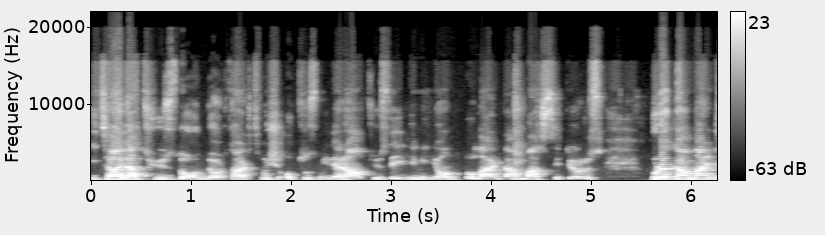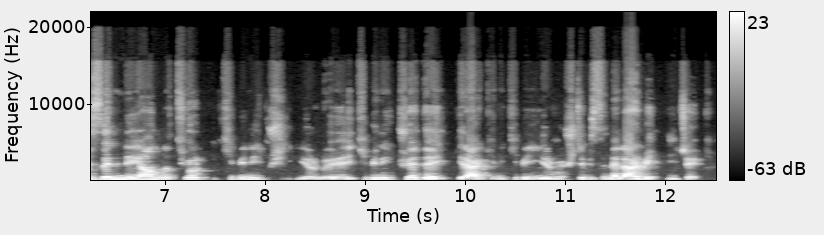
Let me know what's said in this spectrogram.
ithalat %14 artmış. 30 milyar 650 milyon dolardan bahsediyoruz. Bu rakamlar bize neyi anlatıyor? 2003, e, 2003'e de girerken 2023'te bizi neler bekleyecek?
